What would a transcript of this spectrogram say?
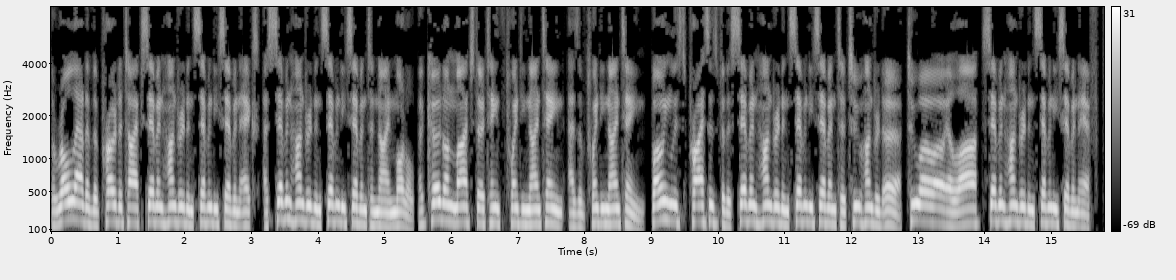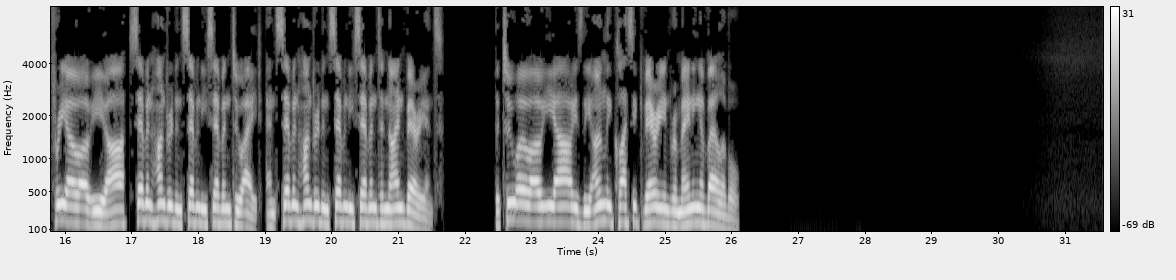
The rollout of the prototype 777X, a 777-9 model, occurred on March 13, 2019. As of 2019, Boeing lists prices for the 777-200ER, 200LR, 777F, 300ER, 777-8, and 777-9 variants. The 200ER is the only classic variant remaining available.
